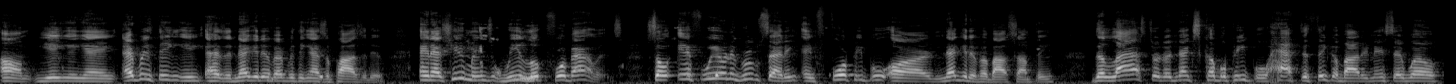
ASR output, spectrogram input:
Um, yin and yang. Everything has a negative. Everything has a positive. And as humans, we look for balance. So if we're in a group setting and four people are negative about something, the last or the next couple people have to think about it and they say, well,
